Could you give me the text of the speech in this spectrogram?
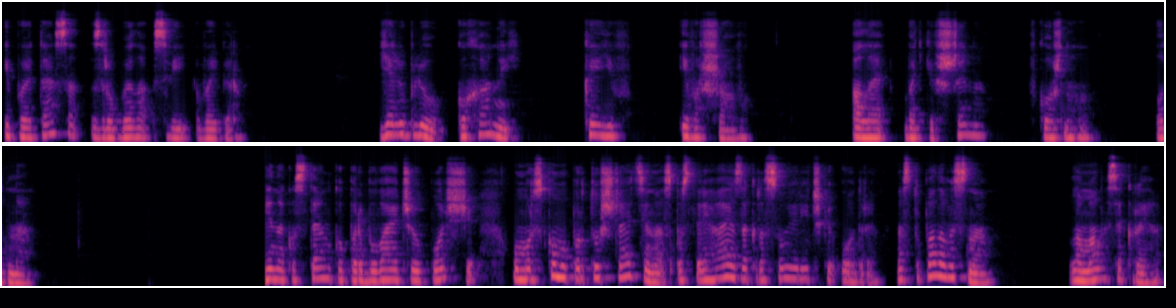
і поетеса зробила свій вибір. Я люблю коханий Київ і Варшаву, але батьківщина в кожного одна. Ліна Костенко, перебуваючи у Польщі, у морському порту Щеціна спостерігає за красою річки Одри. Наступала весна, ламалася крига.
